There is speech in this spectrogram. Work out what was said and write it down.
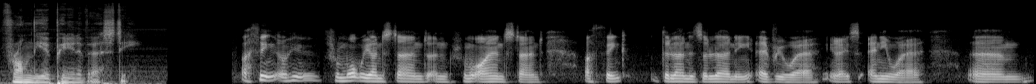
from the Open University? I think, I mean, from what we understand and from what I understand, I think the learners are learning everywhere. You know, it's anywhere. Um,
